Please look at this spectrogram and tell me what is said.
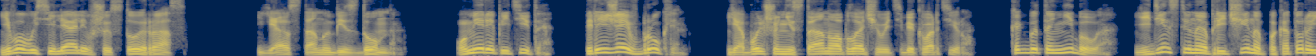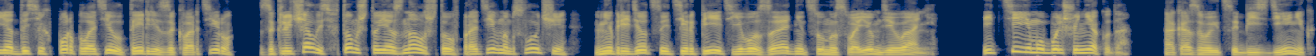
его выселяли в шестой раз. Я стану бездомным. Умерь аппетиты. Переезжай в Бруклин. Я больше не стану оплачивать тебе квартиру. Как бы то ни было, единственная причина, по которой я до сих пор платил Терри за квартиру, заключалась в том, что я знал, что в противном случае мне придется терпеть его задницу на своем диване. Идти ему больше некуда. Оказывается, без денег,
